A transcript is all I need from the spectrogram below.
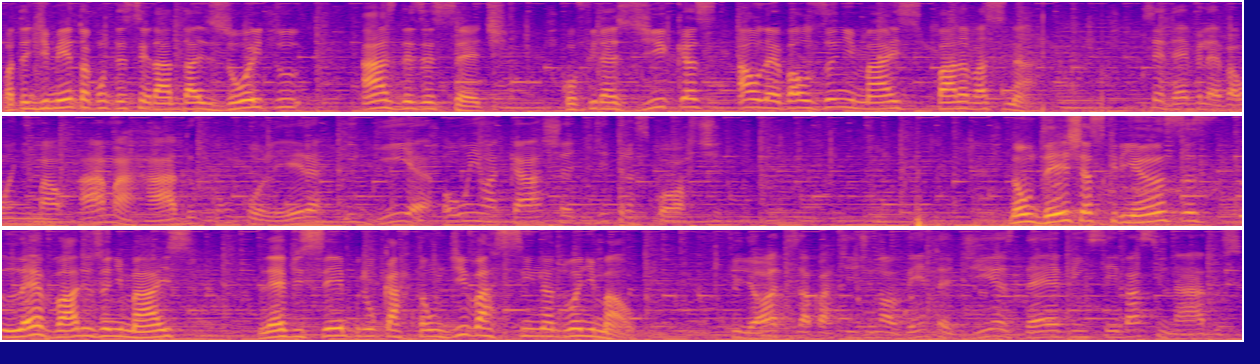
O atendimento acontecerá das 8 às 17. Confira as dicas ao levar os animais para vacinar. Você deve levar o animal amarrado com coleira e guia ou em uma caixa de transporte. Não deixe as crianças levarem os animais. Leve sempre o cartão de vacina do animal. Filhotes a partir de 90 dias devem ser vacinados.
